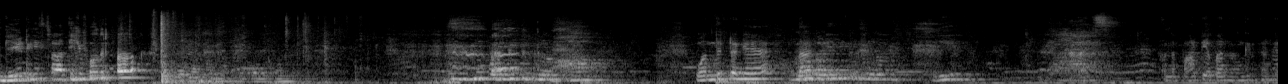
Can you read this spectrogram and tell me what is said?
கேட்டுக்கு சாத்திக்கு போகுதுடா வந்துட்டங்க. நான் அந்த பாட்டியை பாருங்க அங்க இருக்காங்க.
